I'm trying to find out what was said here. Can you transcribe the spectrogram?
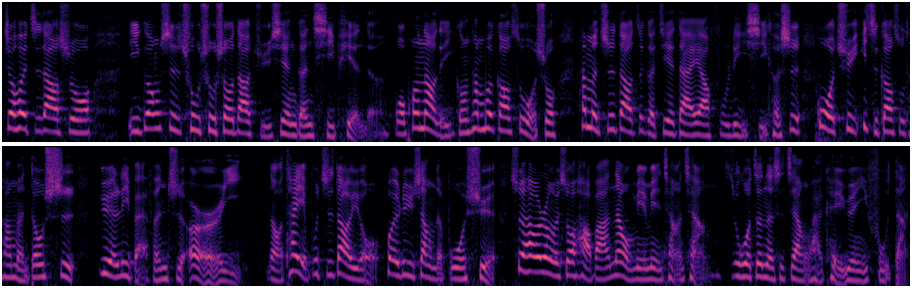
就会知道说移工是处处受到局限跟欺骗的。我碰到的移工，他们会告诉我说，他们知道这个借贷要付利息，可是过去一直告诉他们都是月利百分之二而已。那、他也不知道有汇率上的剥削，所以他会认为说，好吧，那我勉勉强强，如果真的是这样，我还可以愿意负担。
